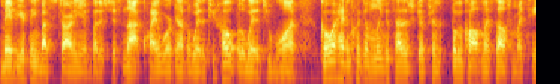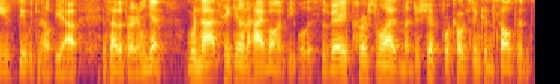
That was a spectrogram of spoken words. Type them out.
Maybe you're thinking about starting it, but it's just not quite working out the way that you'd hope or the way that you want. Go ahead and click on the link inside the description, book a call with myself or my team, see if we can help you out inside the program. Again, we're not taking on high volume people. This is a very personalized mentorship for coaches and consultants,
